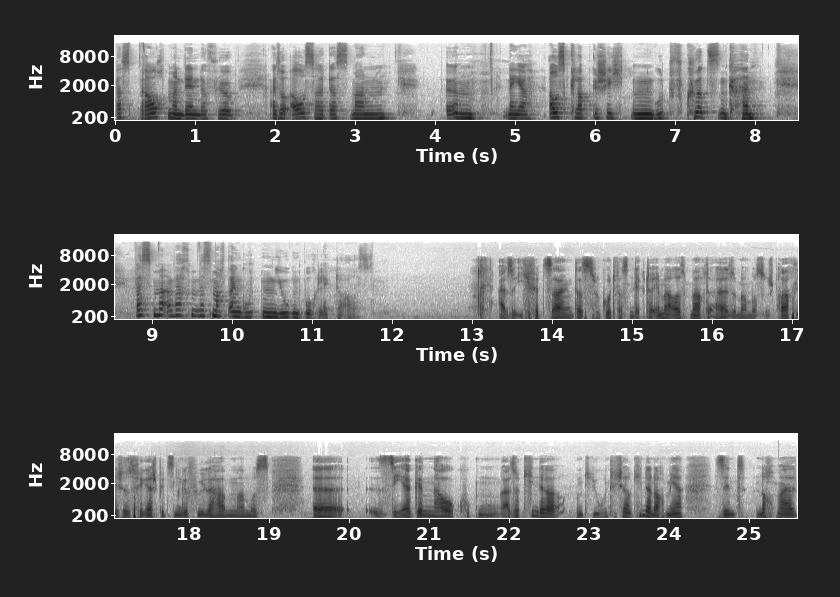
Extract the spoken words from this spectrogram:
was braucht man denn dafür? Also außer, dass man, ähm, naja, Ausklappgeschichten gut kürzen kann. Was, was macht einen guten Jugendbuchlektor aus? Also ich würde sagen, das gut, was ein Lektor immer ausmacht. Also man muss ein sprachliches Fingerspitzengefühl haben, man muss äh, sehr genau gucken. Also Kinder und Jugendliche, Kinder noch mehr, sind nochmal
